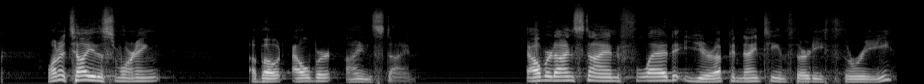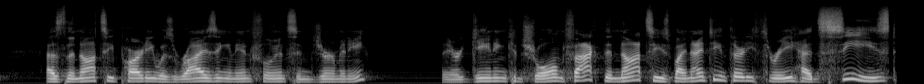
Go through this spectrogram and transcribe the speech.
I want to tell you this morning about Albert Einstein. Albert Einstein fled Europe in 1933 as the Nazi Party was rising in influence in Germany. They were gaining control. In fact, the Nazis by 1933 had seized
